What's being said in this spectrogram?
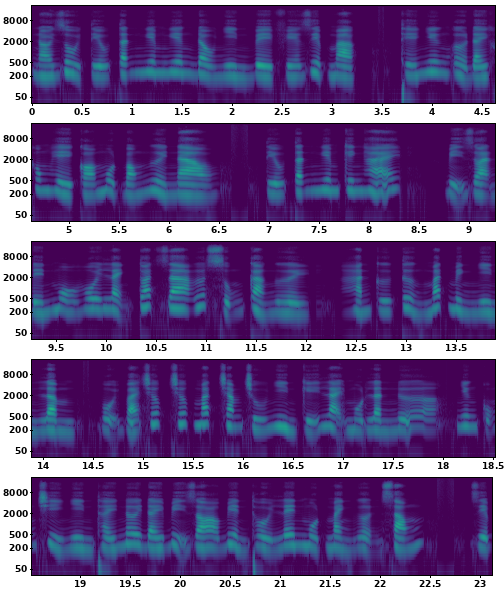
Nói rồi Tiếu Tấn nghiêm nghiêng đầu nhìn về phía Diệp Mạc. Thế nhưng ở đấy không hề có một bóng người nào. Tiếu Tấn nghiêm kinh hãi, bị dọa đến mồ hôi lạnh toát ra ướt sũng cả người. Hắn cứ tưởng mắt mình nhìn lầm, vội vã trước trước mắt chăm chú nhìn kỹ lại một lần nữa, nhưng cũng chỉ nhìn thấy nơi đấy bị gió biển thổi lên một mảnh gợn sóng. Diệp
